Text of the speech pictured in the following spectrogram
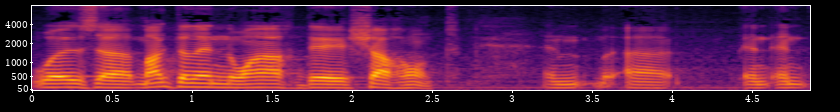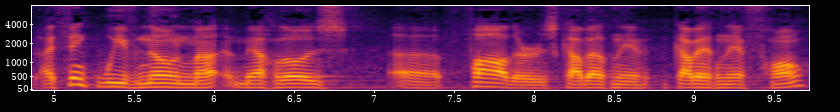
was uh, Magdeleine Noire de Charente. And, uh, and, and I think we've known Merlot's uh, father Cabernet, Cabernet Franc.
